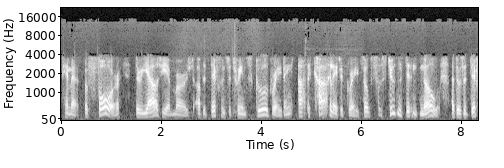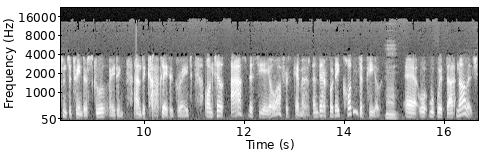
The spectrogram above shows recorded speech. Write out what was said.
came out before the reality emerged of the difference between school grading and the calculated grade. So, some students didn't know that there was a difference between their school grading and the calculated grade until after the CAO offers came out, and therefore they couldn't appeal mm. uh, w- with that knowledge.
